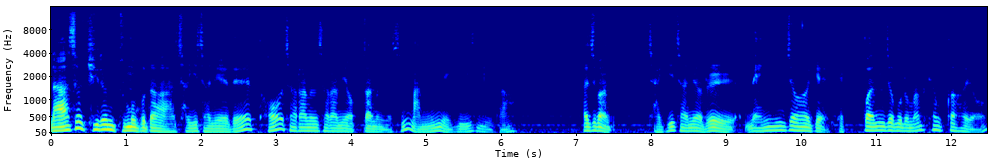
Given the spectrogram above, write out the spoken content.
낳아서 기른 부모보다 자기 자녀에 대해 더 잘하는 사람이 없다는 것은 맞는 얘기입니다. 하지만 자기 자녀를 냉정하게 객관적으로만 평가하여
